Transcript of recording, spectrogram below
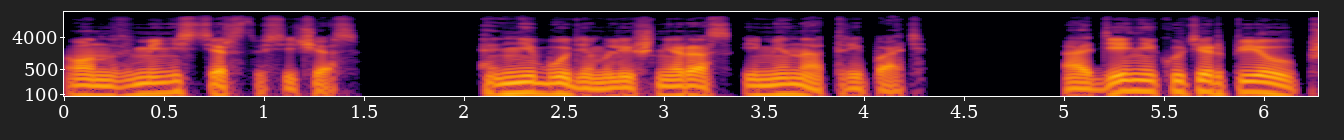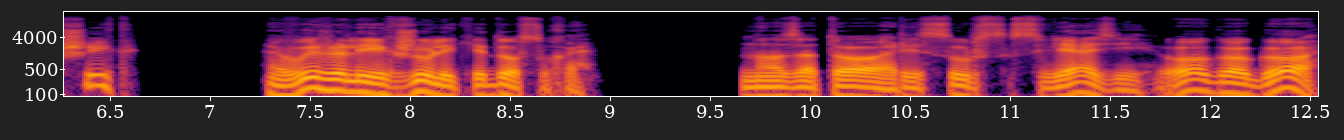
Он в министерстве сейчас. Не будем лишний раз имена трепать. А денег утерпел пшик. Выжили их жулики досуха. Но зато ресурс связи, ого-го.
